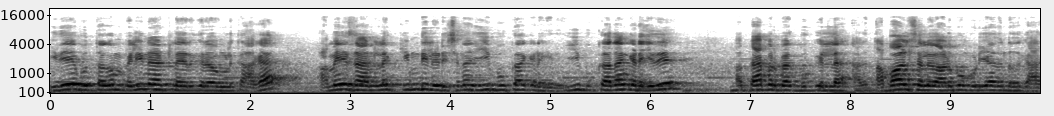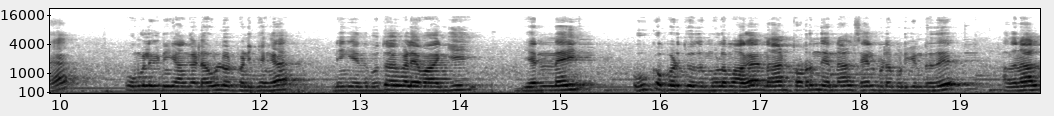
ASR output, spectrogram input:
இதே புத்தகம் வெளிநாட்டில் இருக்கிறவங்களுக்காக அமேசானில் கிண்டில் எடிஷனாக இ புக்காக கிடைக்கிது. இ புக்காக தான் கிடைக்கிது. பேப்பர் பேக் புக் இல்லை. அது தபால் செலவு அனுப்ப முடியாதுன்றதுக்காக உங்களுக்கு நீங்கள் அங்கே டவுன்லோட் பண்ணிக்கோங்க. நீங்கள் இந்த புத்தகங்களை வாங்கி என்னை ஊக்கப்படுத்துவதன் மூலமாக நான் தொடர்ந்து என்னால் செயல்பட முடிகின்றது. அதனால்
